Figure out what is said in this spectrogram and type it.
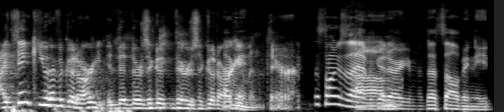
I think you have a good argument. There's a good there's a good Okay. argument there. As long as I have a good Um, argument, that's all we need.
